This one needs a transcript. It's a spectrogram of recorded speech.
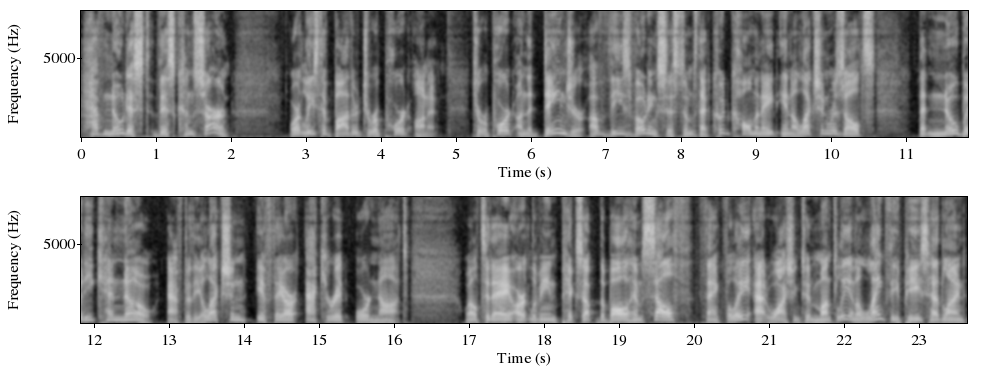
have noticed this concern or at least have bothered to report on it, to report on the danger of these voting systems that could culminate in election results that nobody can know after the election if they are accurate or not. Well, today, Art Levine picks up the ball himself, thankfully, at Washington Monthly in a lengthy piece headlined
